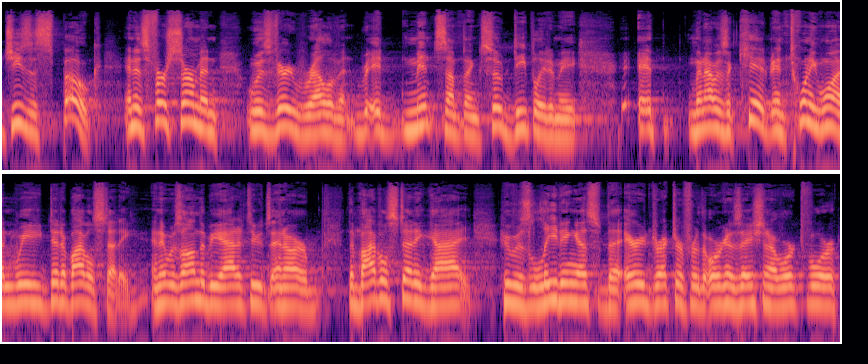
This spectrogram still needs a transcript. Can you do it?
Jesus spoke. And his first sermon was very relevant. It meant something so deeply to me. It, when I was a kid, in 21, we did a Bible study, and it was on the Beatitudes. And our the Bible study guy who was leading us, the area director for the organization I worked for,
